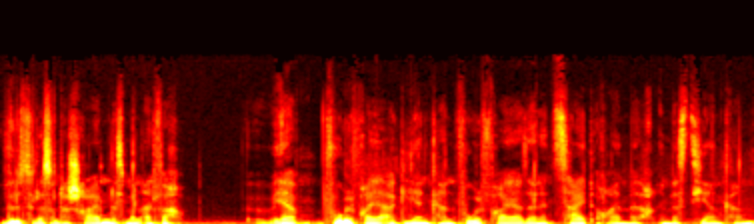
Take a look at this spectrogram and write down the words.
Würdest du das unterschreiben, dass man einfach ja, vogelfreier agieren kann, vogelfreier seine Zeit auch einfach investieren kann?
